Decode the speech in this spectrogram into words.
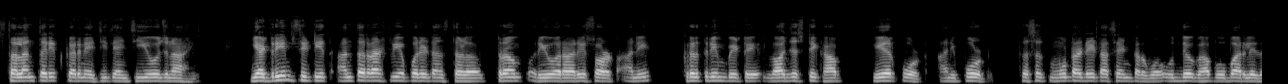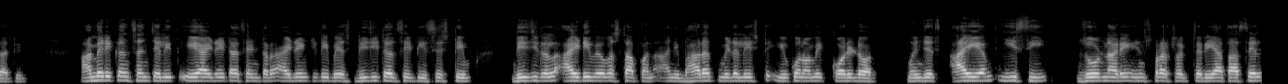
स्थलांतरित करण्याची त्यांची योजना आहे. या ड्रीम सिटीत आंतरराष्ट्रीय पर्यटन स्थळ ट्रम्प रिवरा रिसॉर्ट आणि कृत्रिम बेटे लॉजिस्टिक हब एअरपोर्ट आणि पोर्ट तसंच मोठा डेटा सेंटर व उद्योग हब उभारले जातील. अमेरिकन संचलित A I data centre identity based digital city system digital I D व्यवस्थापन आणि Bharat middle east economic corridor म्हणजेच आय एम ई सी जोडणारे इन्फ्रास्ट्रक्चर यात असेल.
